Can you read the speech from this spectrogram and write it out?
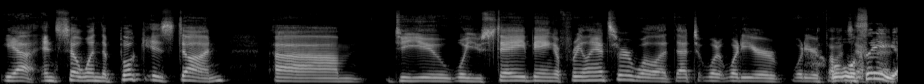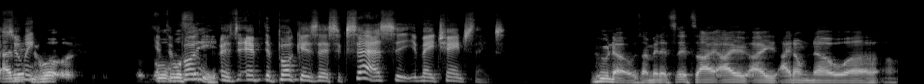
Yeah, and so when the book is done, um, do you will you stay being a freelancer? Well, at that what what are your what are your thoughts? Well, we'll see. Assuming, I mean, we'll, if the we'll book see. Is, if the book is a success, it may change things. Who knows? I mean, it's it's I I I, I don't know. Uh, um,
